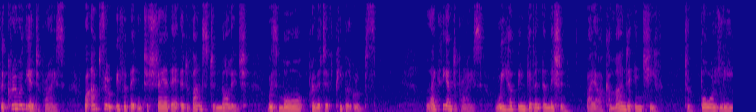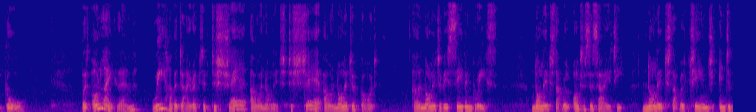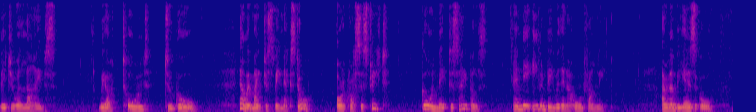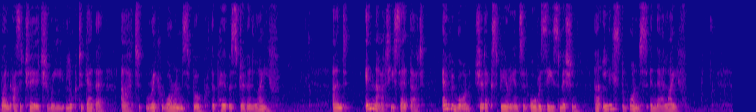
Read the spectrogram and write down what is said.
The crew of the Enterprise were absolutely forbidden to share their advanced knowledge with more primitive people groups. Like the Enterprise, we have been given a mission by our Commander in Chief to boldly go. But unlike them, we have a directive to share our knowledge, to share our knowledge of God, our knowledge of His saving grace, knowledge that will alter society, knowledge that will change individual lives. We are told to go. Now, it might just be next door or across the street. Go and make disciples. It may even be within our own family. I remember years ago when, as a church, we looked together at Rick Warren's book, The Purpose Driven Life. And in that, he said that everyone should experience an overseas mission at least once in their life.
